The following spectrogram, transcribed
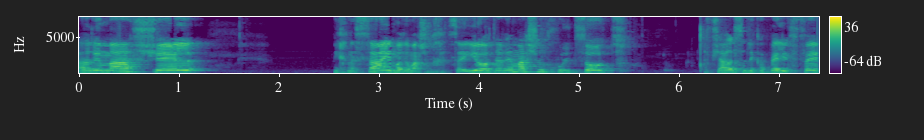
ערימה של מכנסיים, ערימה של חצאיות, ערימה של חולצות, אפשר לקפל יפה,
